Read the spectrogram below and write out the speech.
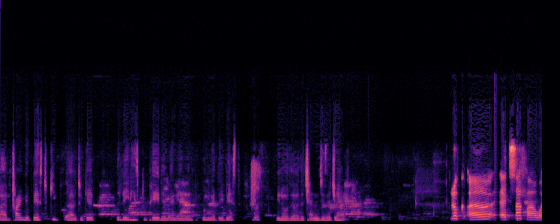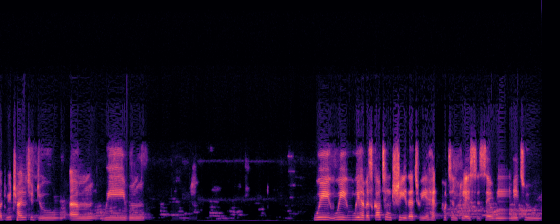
um, trying your best to keep uh, to get the ladies prepared and, and, and performing at their best with you know the, the challenges that you have? Look, uh, at SAFA, what we try to do, um, we we we we have a scouting tree that we had put in place to say we need to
